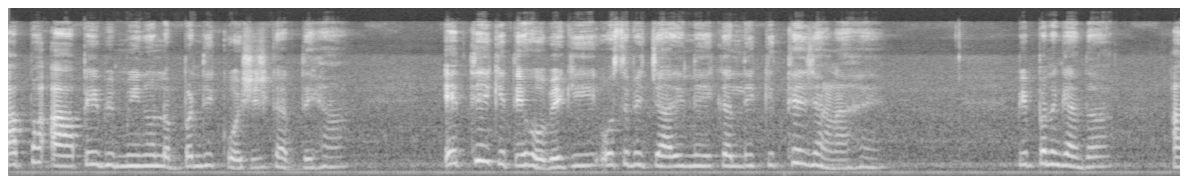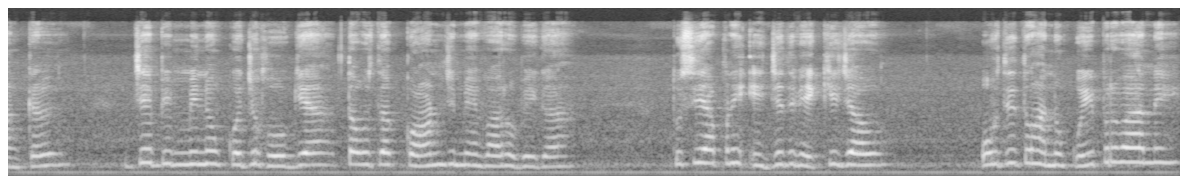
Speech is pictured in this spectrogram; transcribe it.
ਆਪਾਂ ਆਪ ਹੀ ਬਿੰਮੀ ਨੂੰ ਲੱਭਣ ਦੀ ਕੋਸ਼ਿਸ਼ ਕਰਦੇ ਹਾਂ। ਇੱਥੇ ਕਿਤੇ ਹੋਵੇਗੀ, ਉਸ ਵਿਚਾਰੀ ਨੇ ਇਕੱਲੀ ਕਿੱਥੇ ਜਾਣਾ ਹੈ? ਵਿਪਨ ਕਹਿੰਦਾ, ਅੰਕਲ, ਜੇ ਬਿੰਮੀ ਨੂੰ ਕੁਝ ਹੋ ਗਿਆ, ਤਾਂ ਉਸ ਦਾ ਕੌਣ ਜ਼ਿੰਮੇਵਾਰ ਹੋਵੇਗਾ? ਤੁਸੀਂ ਆਪਣੀ ਇੱਜ਼ਤ ਵੇਖੀ ਜਾਓ। ਉਸ ਦੀ ਤੁਹਾਨੂੰ ਕੋਈ ਪਰਵਾਹ ਨਹੀਂ।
